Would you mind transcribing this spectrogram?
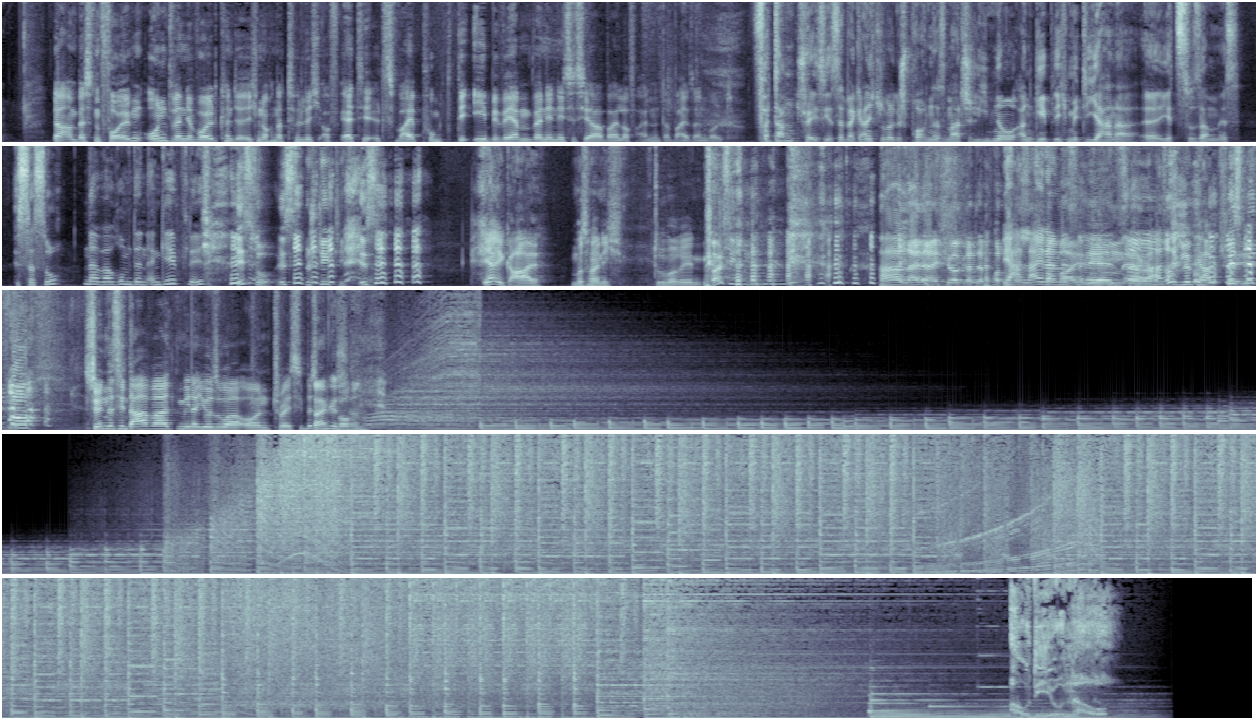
Ja, am besten folgen. Und wenn ihr wollt, könnt ihr euch noch natürlich auf rtl2.de bewerben, wenn ihr nächstes Jahr bei Love Island dabei sein wollt. Verdammt, Tracy, jetzt haben wir gar nicht drüber gesprochen, dass Marcelino angeblich mit Diana äh, jetzt zusammen ist. Ist das so? Na, warum denn angeblich? Ist so, ist bestätigt. Ist, Ja, egal. Muss man nicht drüber reden. weiß ich nicht. ah, leider, ich höre gerade der Podcast. Ja, leider vorbei. müssen wir jetzt. Äh, hast du Glück gehabt, Bis Tracy. Mittwoch. Schön, dass ihr da wart, Mila Josua und Tracy. Bis Mittwoch. Dankeschön.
